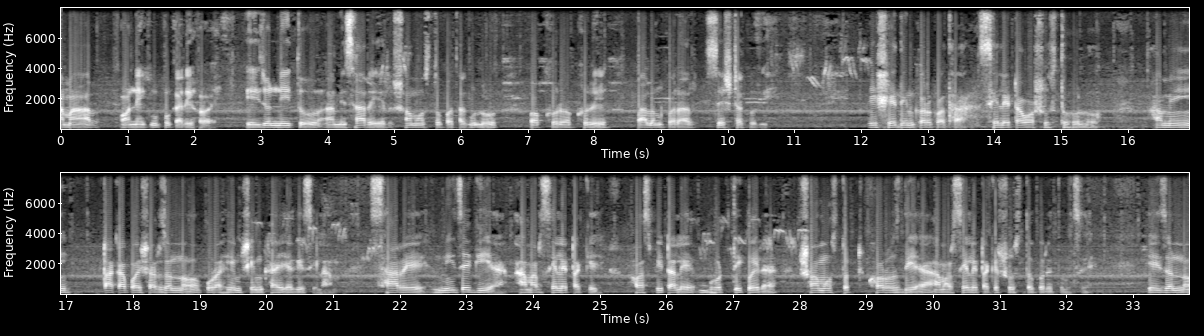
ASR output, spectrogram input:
আমার অনেক উপকারী হয়। এই জন্যেই তো আমি স্যারের সমস্ত কথাগুলো অক্ষরে অক্ষরে পালন করার চেষ্টা করি। এই সেদিনকার কথা, ছেলেটা অসুস্থ হলো। আমি টাকা পয়সার জন্য পুরা হিমশিম খাইয়া গেছিলাম। স্যারে, নিজে গিয়া আমার ছেলেটাকে হসপিটালে ভর্তি কইরা সমস্ত খরচ দিয়ে আমার ছেলেটাকে সুস্থ করে তুলছে। এই জন্য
